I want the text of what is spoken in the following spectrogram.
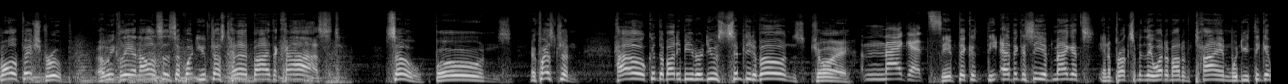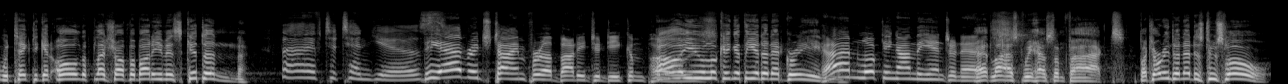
Small Fish Group, a weekly analysis of what you've just heard by the cast. So, bones. A question How could the body be reduced simply to bones? Joy. Maggots. The, effic- the efficacy of maggots. In approximately what amount of time would you think it would take to get all the flesh off a body, Miss Kitten? Five to ten years. The average time for a body to decompose. Are you looking at the internet, Green? I'm looking on the internet. At last, we have some facts. But your internet is too slow.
